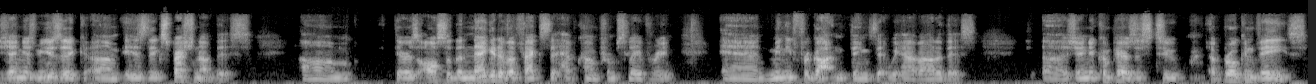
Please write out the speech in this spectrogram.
Xenia's music um, is the expression of this. Um, there's also the negative effects that have come from slavery and many forgotten things that we have out of this. Uh, Xenia compares this to a broken vase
